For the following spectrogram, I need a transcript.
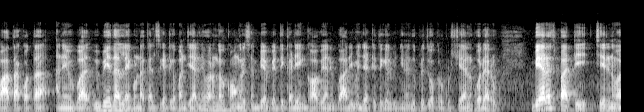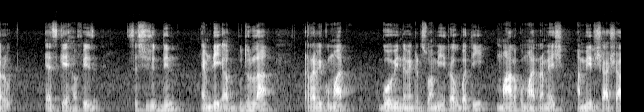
పాత కొత్త అనే విభా- విభేదాలు లేకుండా కలిసికట్టుగా పనిచేయాలని వరంగల్ కాంగ్రెస్ ఎంపీ అభ్యర్థి కడియం కావ్యాన్ని భారీ మెజార్టీతో గెలిపించినందుకు ప్రతి ఒక్కరూ కృషి చేయాలని కోరారు. బీఆర్ఎస్ పార్టీ చేరిన వారు ఎస్కే హఫీజ్ శశిషుద్దీన్ ఎండి అబ్దుల్లా రవికుమార్ గోవింద వెంకటస్వామి రఘుపతి మాలకుమార్ రమేష్ అమీర్ షాషా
